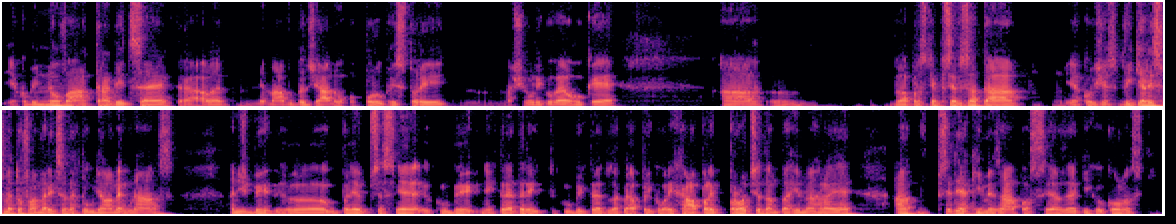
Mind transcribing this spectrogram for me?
jakoby nová tradice, která ale nemá vůbec žádnou oporu v historii našeho ligového hokeje a um, byla prostě převzatá, jakože viděli jsme to v Americe, tak to uděláme u nás, aniž by uh, úplně přesně kluby, některé tedy kluby, které to takhle aplikovali, chápali, proč se tam ta hymna hraje a před jakými zápasy a za jakých okolností.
